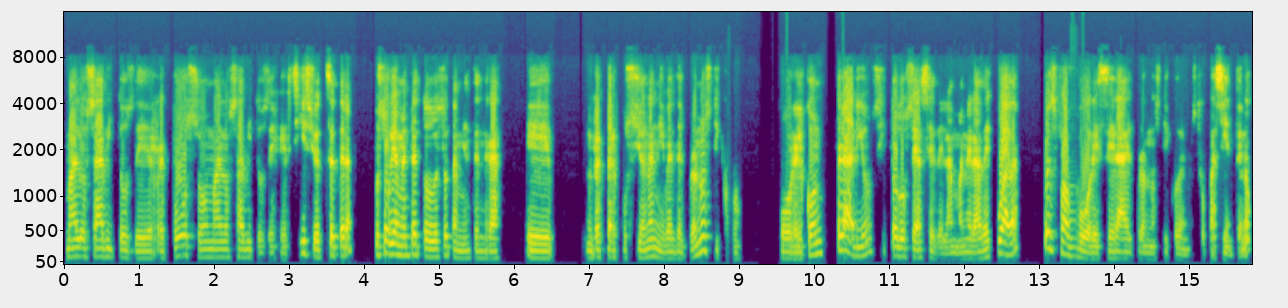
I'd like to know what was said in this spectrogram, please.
malos hábitos de reposo, malos hábitos de ejercicio, etcétera, pues obviamente todo esto también tendrá eh, repercusión a nivel del pronóstico. Por el contrario, si todo se hace de la manera adecuada, pues favorecerá el pronóstico de nuestro paciente, ¿no?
